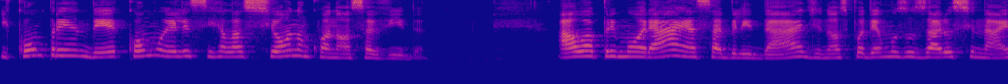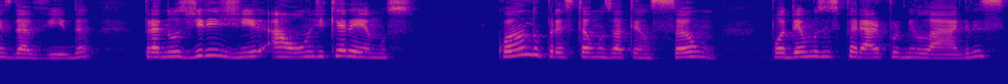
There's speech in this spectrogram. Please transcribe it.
e compreender como eles se relacionam com a nossa vida. Ao aprimorar essa habilidade, nós podemos usar os sinais da vida para nos dirigir aonde queremos. Quando prestamos atenção, podemos esperar por milagres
